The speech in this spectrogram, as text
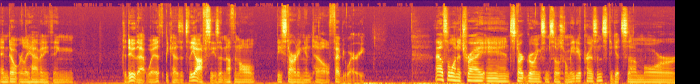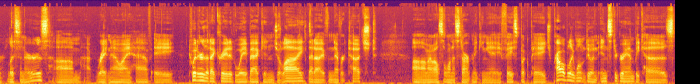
and don't really have anything to do that with because it's the off season. Nothing will be starting until February. I also want to try and start growing some social media presence to get some more listeners. Um, right now, I have a Twitter that I created way back in July that I've never touched. Um, I also want to start making a Facebook page. Probably won't do an Instagram because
